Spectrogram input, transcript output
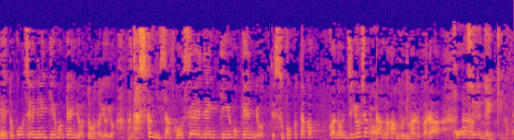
えー、と厚生年金保険料等の猶予、まあ、確かにさ厚生年金保険料ってすごく高くあの事業者負担が半分になるから厚生年金の方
